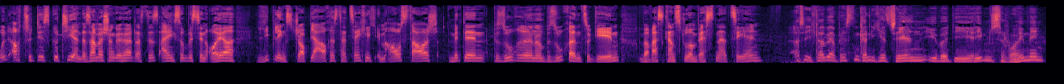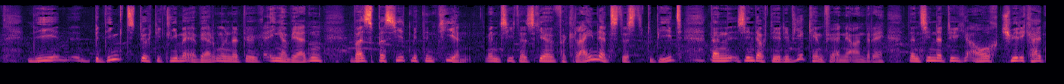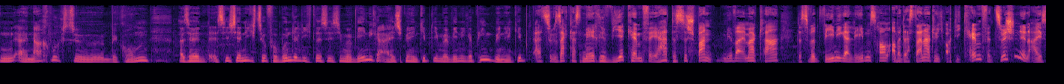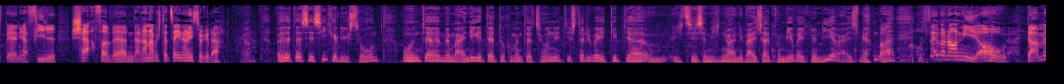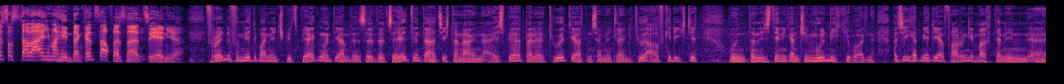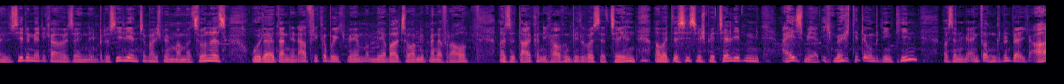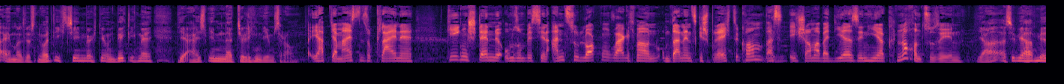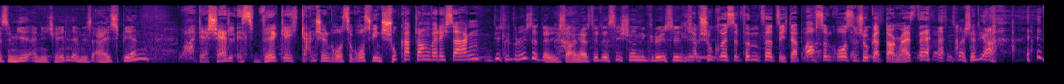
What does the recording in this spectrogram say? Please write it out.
und auch zu diskutieren. Das haben wir schon gehört, dass das eigentlich so ein bisschen euer Lieblingsjob ja auch ist, tatsächlich im Austausch mit den Besucherinnen und Besuchern zu gehen. Über was kannst du am besten erzählen? Also ich glaube, am besten kann ich erzählen über die Lebensräume, die bedingt durch die Klimaerwärmung natürlich enger werden. Was passiert mit den Tieren? Wenn sich das hier verkleinert, das Gebiet, dann sind auch die Revierkämpfe eine andere. Dann sind natürlich auch Schwierigkeiten, äh, Nachwuchs zu bekommen. Also es ist ja nicht so verwunderlich, dass es immer weniger Eisbären gibt, immer weniger Pinguine gibt. Als du gesagt hast, mehr Revierkämpfe, ja, das ist spannend. Mir war immer klar, das wird weniger Lebensraum, aber dass dann natürlich auch die Kämpfe zwischen den Eisbären ja viel schärfer werden, daran habe ich tatsächlich noch nicht so gedacht. Ja, also das ist sicherlich so. Und äh, wenn man einige der Dokumentationen, die es darüber gibt, ja, es ist ja nicht nur eine Weisheit von mir, weil ich noch nie am Eisbären war. Ich selber noch nie. Oh, da müsstest du aber eigentlich mal hin. Dann könntest du auch was noch erzählen hier. Freunde von mir, die waren in Spitzbergen und und die haben das halt erzählt und da hat sich dann ein Eisbär bei der Tour, die hatten so eine kleine Tour aufgerichtet und dann ist denen ganz schön mulmig geworden. Also ich habe mir die Erfahrung gemacht dann in äh, Südamerika, also in, in, Brasilien zum Beispiel im Amazonas oder dann in Afrika, wo ich mehr, mehrmals war mit meiner Frau. Also da kann ich auch ein bisschen was erzählen, aber das ist ja speziell eben Eismeer. Ich möchte da unbedingt hin, aus einem einfachen Grund, weil ich A, einmal das Nordlicht sehen möchte und wirklich mal die Eis im natürlichen Lebensraum. Ihr habt ja meistens so kleine Gegenstände, um so ein bisschen anzulocken, sage ich mal, und um dann ins Gespräch zu kommen. Was mhm. ich schau mal bei dir, sind hier Knochen zu sehen. Ja, also wir haben hier also mir einen Schädel eines Eisbären. Boah, der Schädel ist wirklich ganz schön groß. So groß wie ein Schuhkarton, würde ich sagen. Ein bisschen größer, würde ich sagen. Also das ist schon eine Größe. Ich habe Schuhgröße 45. Da brauchst du einen großen Schuhkarton, weißt du? Das ist wahrscheinlich auch.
